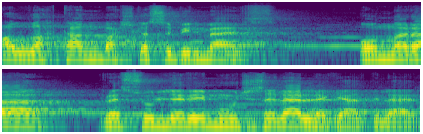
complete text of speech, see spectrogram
Allah'tan başkası bilmez. Onlara Resulleri mucizelerle geldiler.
